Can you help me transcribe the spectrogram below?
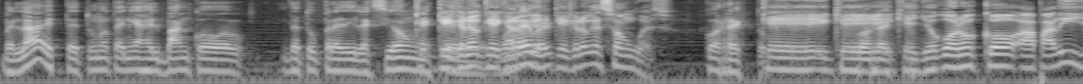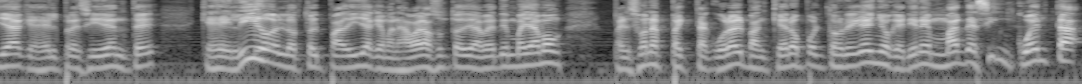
¿verdad? Este, tú no tenías el banco de tu predilección. Que, que este, creo, que, creo que creo que son West. Correcto. Que, que, Correcto. que yo conozco a Padilla, que es el presidente, que es el hijo del doctor Padilla, que manejaba el asunto de diabetes en Bayamón. Persona espectacular, banquero puertorriqueño, que tiene más de 50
